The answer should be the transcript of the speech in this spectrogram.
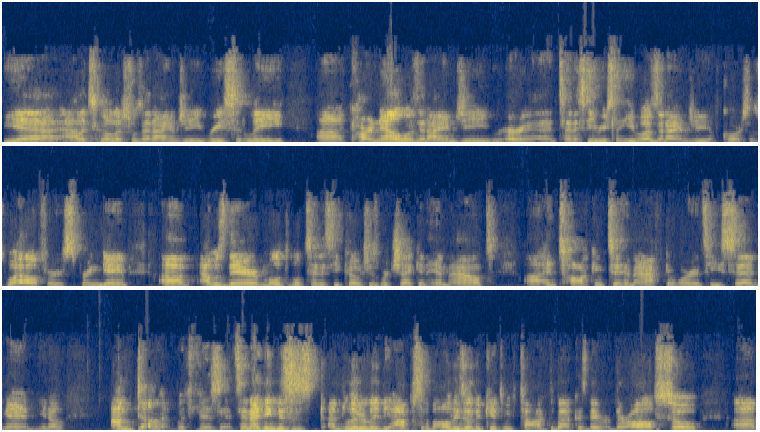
Yeah, Alex Golesh was at IMG recently. Uh, Carnell was at IMG or uh, Tennessee recently. He was at IMG, of course, as well for his spring game. Uh, I was there. Multiple Tennessee coaches were checking him out uh, and talking to him afterwards. He said, "Man, you know, I'm done with visits." And I think this is uh, literally the opposite of all these other kids we've talked about because they're they're all so uh,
